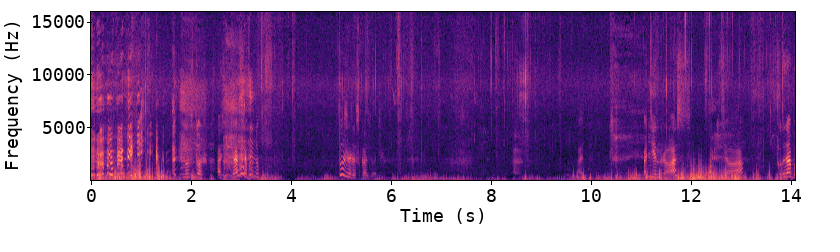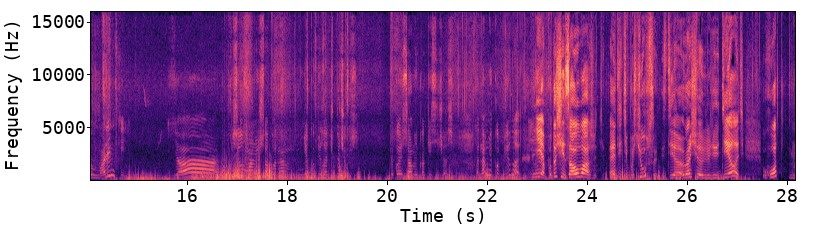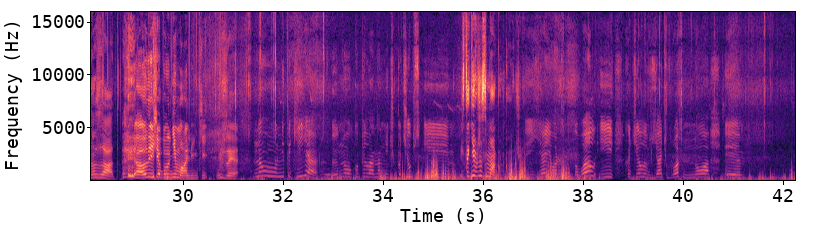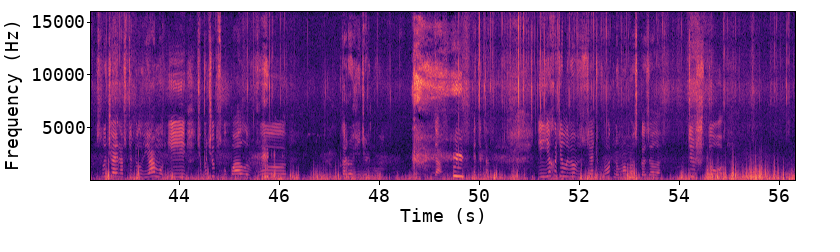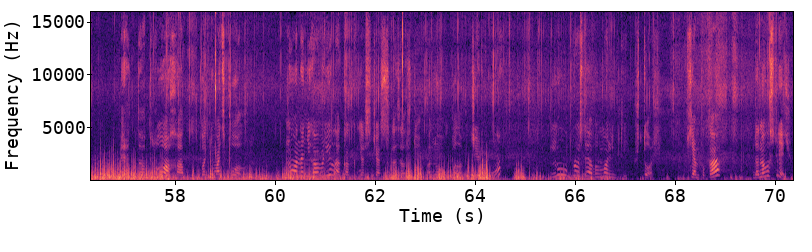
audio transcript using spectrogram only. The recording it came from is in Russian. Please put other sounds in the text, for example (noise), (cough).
Ну что ж, а сейчас я буду тоже рассказывать. Один раз я, когда был маленький, я попросил маме, чтобы она мне купила чупа-чупс. Такой самый, как и сейчас. Она мне купила, и Не, подожди, зауважите. Эти типа чупсы сде- начали делать год назад. (laughs) А он еще был не маленький уже. ну, не такие, но купила она мне чупа-чупс, и И с таким же смаком, короче. Я его распаковал и хотела взять в рот, но э, маму, и Чупа-Чупс упал в коровье дерьмо. Да, это так. И я хотела его взять в рот, но мама сказала, ты что? Это плохо поднимать пол. Ну, она не говорила, как я сейчас сказала, что оно упало в дерьмо. Ну, просто я был маленький. Что ж, всем пока, до новых встреч!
